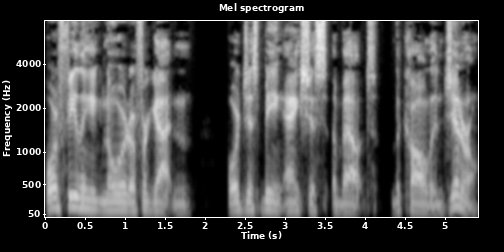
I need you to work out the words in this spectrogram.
or feeling ignored or forgotten or just being anxious about the call in general.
